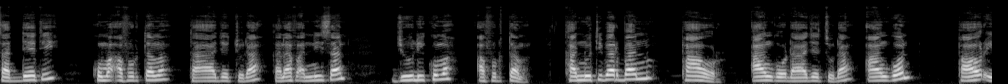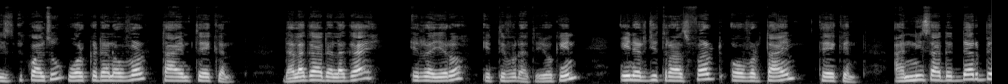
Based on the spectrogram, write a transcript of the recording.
saddeeti kuma afurtama ta'a jechuudha. Kanaaf annisaan juulii kuma afurtama. Kan nuti barbaannu power aangoodha jechuudha. Aangoon power is equal to work done over time taken. Dalagaa dalagaa irra yeroo itti fudhate yookiin energy transferred over time taken. Anniisaa daddarbe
